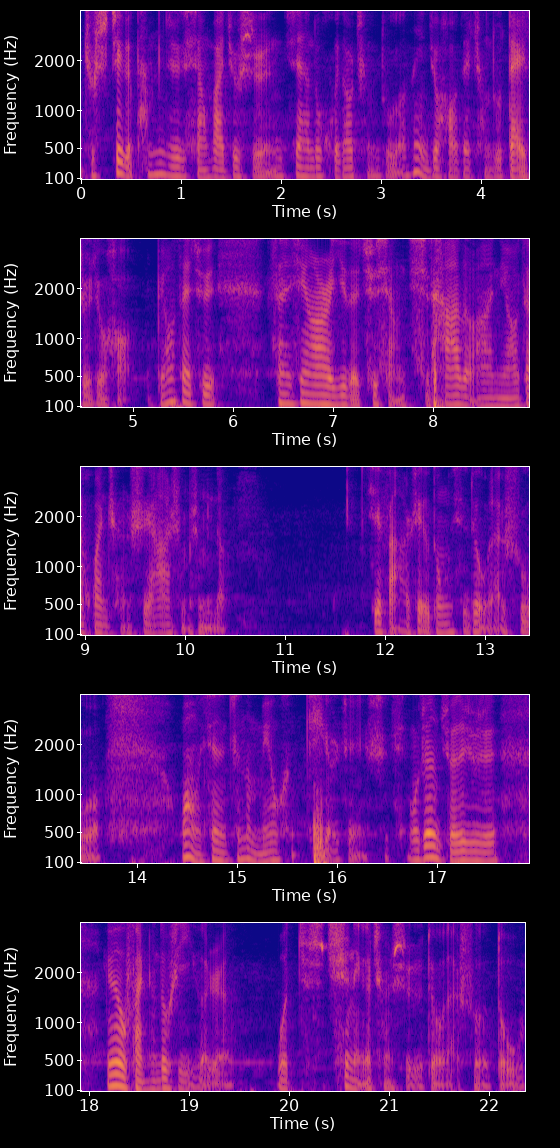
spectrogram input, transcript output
就是这个他们这个想法就是，你既然都回到成都了，那你就好在成都待着就好。不要再去三心二意的去想其他的啊，你要再换城市啊，什么什么的。其实反而这个东西对我来说，哇，我现在真的没有很 care 这件事情。我真的觉得就是，因为我反正都是一个人，我就是去哪个城市对我来说都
